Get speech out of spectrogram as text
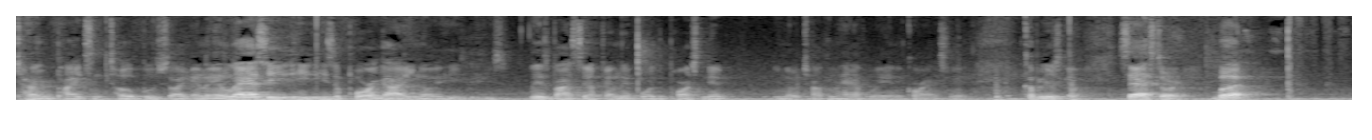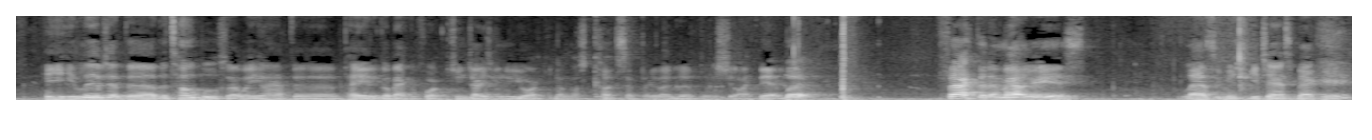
turnpikes and tow booths. Like, and, and last he, he he's a poor guy. You know, he lives by himself. Family for the parsnip. You know, chopped him halfway in a car accident a couple years ago. Sad story, but. He, he lives at the the tow booth, so that way you don't have to pay to go back and forth between Jersey and New York. You know those cuts up there, like Lipton and shit like that. But fact of the matter is, Lazarus, you should get your ass back here.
